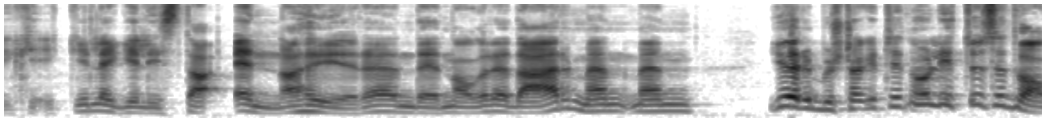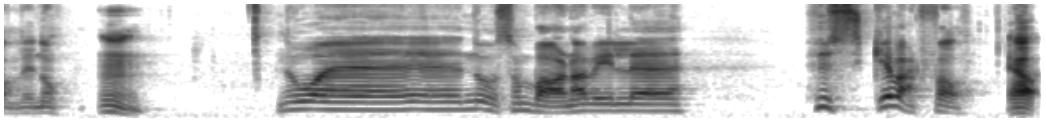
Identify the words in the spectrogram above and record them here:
ikke, ikke legge lista enda høyere enn det den allerede er, men, men gjøre bursdager til noe litt usedvanlig noe. Mm. Noe, uh, noe som barna vil huske, i hvert fall. Ja.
